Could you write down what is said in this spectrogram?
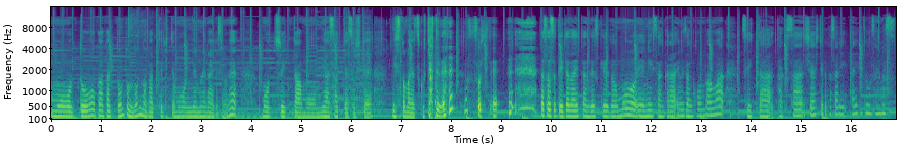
もう動画がどんどんどんどん上がってきてもう眠れないですよね。もうツイッターも見あさってそしてリストまで作っちゃってね。そして出させていただいたんですけれども、えー、みーさんから「えみさんこんばんは。ツイッターたくさんシェアしてくださりありがとうございます」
